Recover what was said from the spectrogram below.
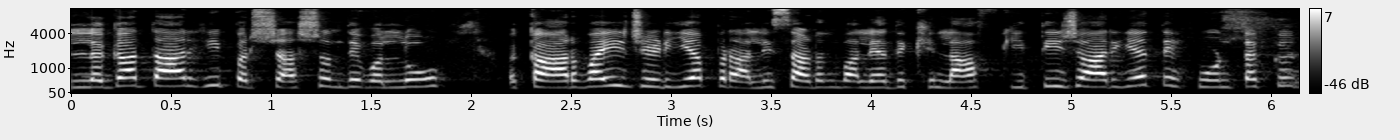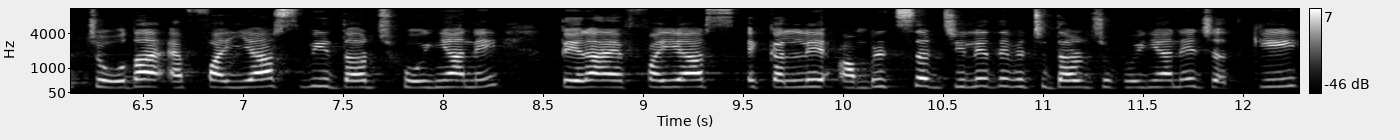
ਲਗਾਤਾਰ ਹੀ ਪ੍ਰਸ਼ਾਸਨ ਦੇ ਵੱਲੋਂ ਕਾਰਵਾਈ ਜਿਹੜੀ ਆ, ਪਰਾਲੀ ਸਾੜਨ ਵਾਲਿਆਂ ਦੇ ਖਿਲਾਫ ਕੀਤੀ ਜਾ ਰਹੀ ਹੈ। ਤੇ ਹੁਣ ਤੱਕ 14 ਐਫ ਆਈ ਆਰਸ ਵੀ ਦਰਜ ਹੋਈਆਂ ਨੇ। 13 ਐਫ ਆਈ ਆਰਸ ਇਕੱਲੇ ਅੰਮ੍ਰਿਤਸਰ ਜ਼ਿਲ੍ਹੇ ਦੇ ਵਿੱਚ ਦਰਜ ਹੋਈਆਂ ਨੇ, ਜਦਕਿ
